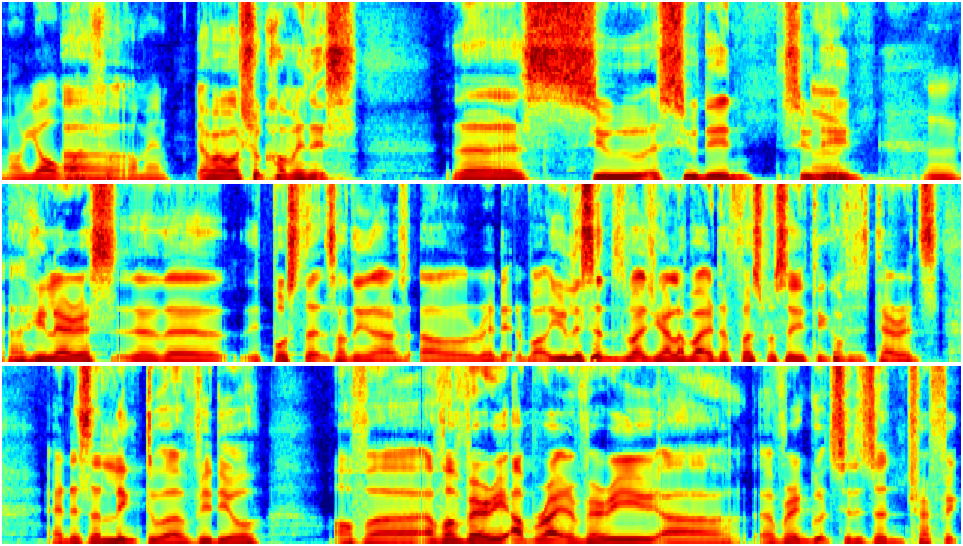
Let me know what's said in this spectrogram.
Now your one Shiok Uh, comment. Yeah, my one Shiok comment is the Su uh, Pseudein Pseudein. Mm. Uh, hilarious. The, the he posted something on our Reddit about. You listen to much Yalabat, and the first person you think of is Terrence, and there's a link to a video of a of a very upright, a very uh, a very good citizen traffic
